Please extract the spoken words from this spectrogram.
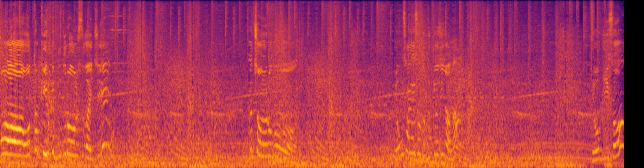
와 어떻게 이렇게 부드러울 수가 있지? 그쵸 여러분 영상에서도 느껴지지 않아? 여기서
